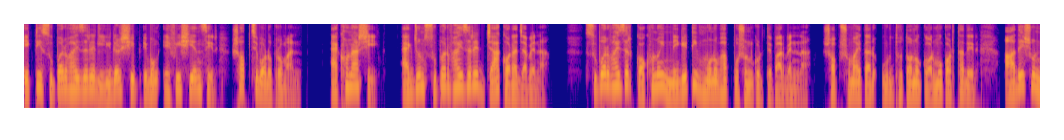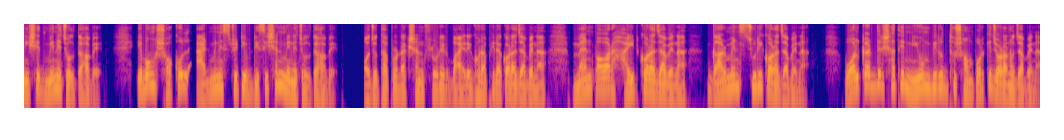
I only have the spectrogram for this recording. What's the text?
একটি সুপারভাইজারের লিডারশিপ এবং এফিসিয়েন্সির সবচেয়ে বড় প্রমাণ। এখন আসি, একজন সুপারভাইজারের যা করা যাবে না। সুপারভাইজার কখনোই নেগেটিভ মনোভাব পোষণ করতে পারবেন না। সবসময় তার ঊর্ধ্বতন কর্মকর্তাদের আদেশ ও নিষেধ মেনে চলতে হবে এবং সকল অ্যাডমিনিস্ট্রেটিভ ডিসিশন মেনে চলতে হবে। অযথা প্রোডাকশন ফ্লোরের বাইরে ঘোরাফেরা করা যাবে না ম্যান পাওয়ার হাইড করা যাবে না গার্মেন্টস চুরি করা যাবে না। ওয়ার্কারদের সাথে নিয়ম বিরুদ্ধ সম্পর্কে জড়ানো যাবে না,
